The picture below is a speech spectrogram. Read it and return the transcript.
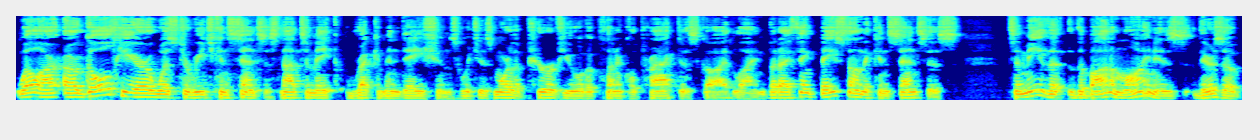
Well, our, our goal here was to reach consensus, not to make recommendations, which is more the peer review of a clinical practice guideline. But I think based on the consensus, to me, the, the bottom line is there's a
